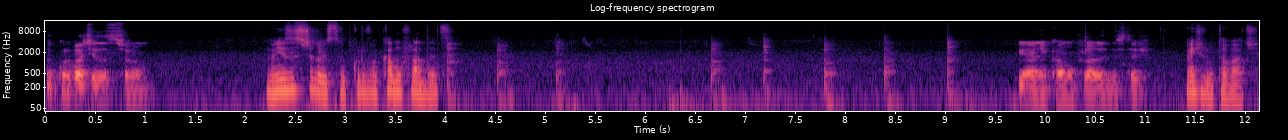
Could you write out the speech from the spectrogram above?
To kurwa cię zestrzelą. No nie zestrzelał, jestem kurwa kamufladec. Ja nie kamufladę jesteś. Miałeś lutować.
